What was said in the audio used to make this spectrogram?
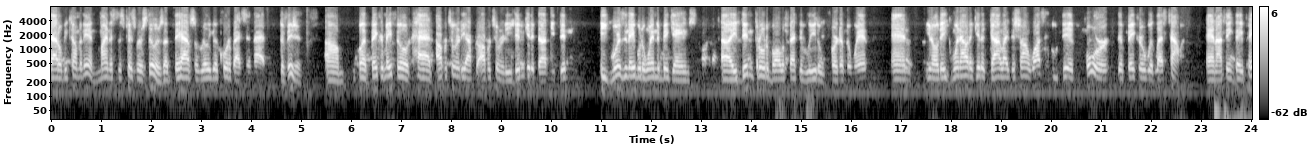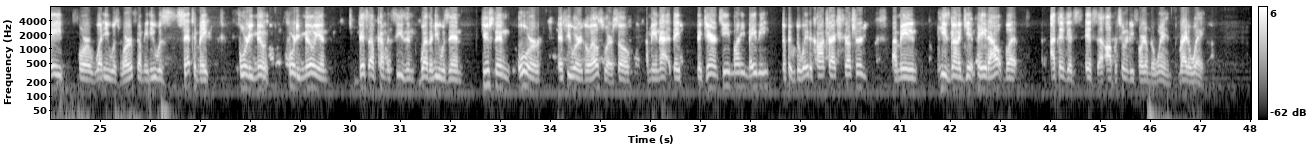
that'll be coming in, minus this Pittsburgh Steelers. Uh, they have some really good quarterbacks in that division. Um, but Baker Mayfield had opportunity after opportunity, didn't get it done. He didn't he wasn't able to win the big games. Uh, he didn't throw the ball effectively to, for them to win. And, you know, they went out and get a guy like Deshaun Watson who did more than Baker with less talent. And I think they paid for what he was worth. I mean, he was set to make 40 million, 40 million this upcoming season, whether he was in Houston or if he were to go elsewhere. So, I mean, that they the guaranteed money maybe the, the way the contract structured, I mean, he's going to get paid out, but I think it's it's an opportunity for him to win right away.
